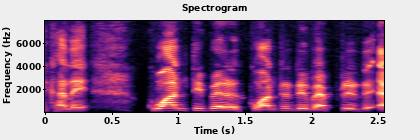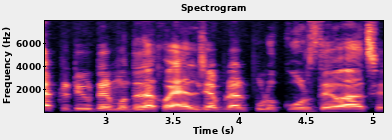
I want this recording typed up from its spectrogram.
এখানে কোয়ান্টিপের কোয়ান্টিটিভ অ্যাপটিটিউডের মধ্যে দেখো অ্যালজেব্রার পুরো কোর্স দেওয়া আছে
